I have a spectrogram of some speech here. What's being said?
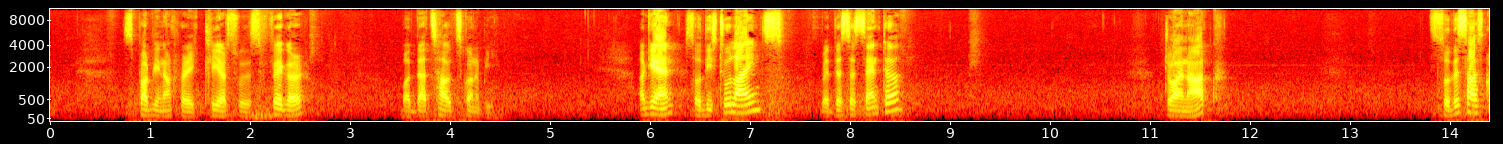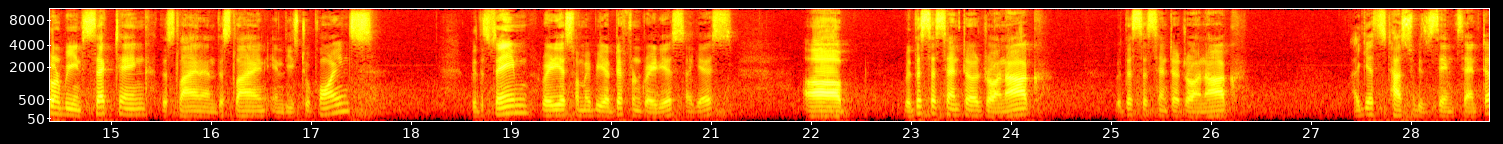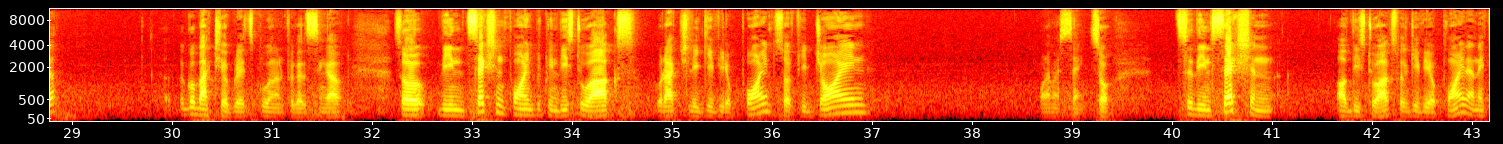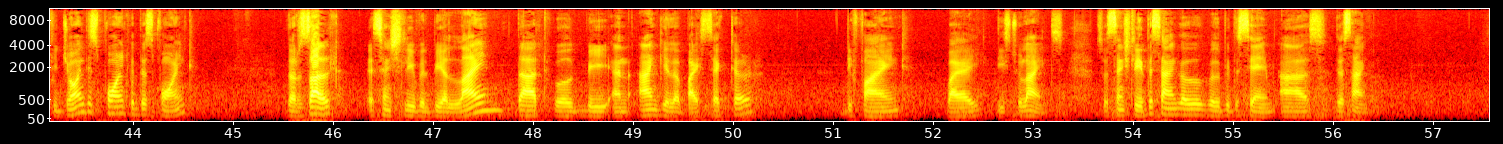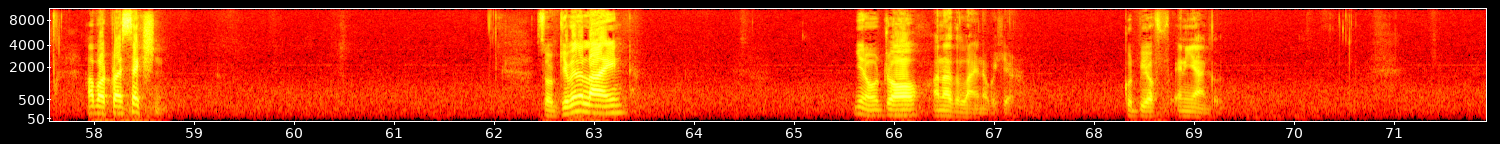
It is probably not very clear through this figure, but that is how it is going to be. Again, so these two lines with this as center, draw an arc. So, this is going to be intersecting this line and this line in these two points with the same radius or maybe a different radius I guess. Uh, with this as center draw an arc, with this as center draw an arc, I guess it has to be the same center. I'll go back to your grade school and figure this thing out. So, the intersection point between these two arcs would actually give you a point. So, if you join, what am I saying? So, so the intersection of these two arcs will give you a point and if you join this point with this point, the result essentially will be a line that will be an angular bisector defined by these two lines. So, essentially this angle will be the same as this angle. How about trisection? So, given a line you know draw another line over here could be of any angle.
